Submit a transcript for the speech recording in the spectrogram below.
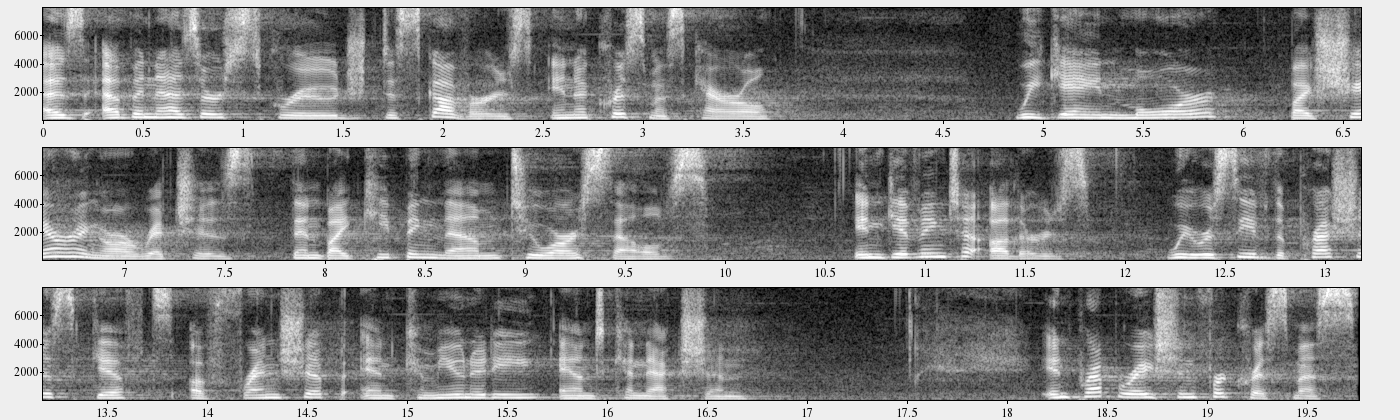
As Ebenezer Scrooge discovers in A Christmas Carol, we gain more by sharing our riches than by keeping them to ourselves. In giving to others, we receive the precious gifts of friendship and community and connection. In preparation for Christmas,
